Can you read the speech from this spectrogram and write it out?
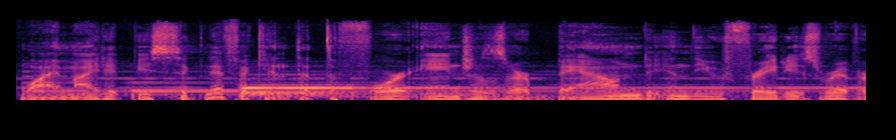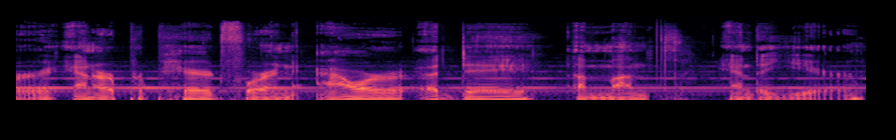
Why might it be significant that the four angels are bound in the Euphrates River and are prepared for an hour, a day, a month, and a year?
